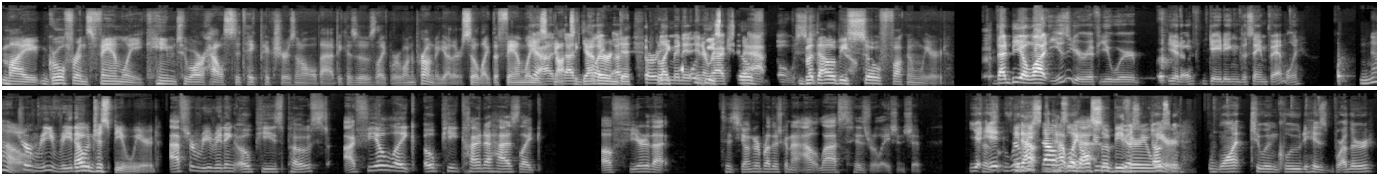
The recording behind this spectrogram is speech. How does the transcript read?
my girlfriend's family came to our house to take pictures and all that because it was like we are going to prom together. So like the families yeah, got together like and a did like, thirty-minute that would be interaction so- at most. but that would be Yeah. so fucking weird. That'd be a lot easier if you were, you know, dating the same family. No. After rereading, That would just be weird. after rereading OP's post, I feel like OP kind of has like a fear that his younger brother's gonna outlast his relationship. Yeah, 'Cause it it- really that, sounds that like would also be very weird. Want to include his brother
